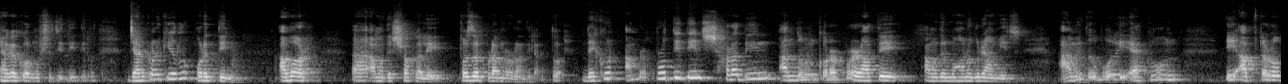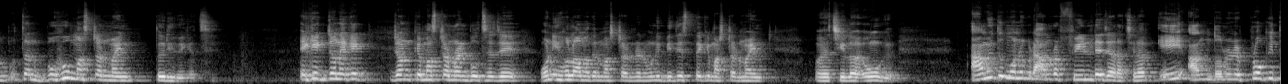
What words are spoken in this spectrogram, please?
ঢাকা কর্মসূচি দিয়ে দিল। যার কারণে কী হলো? পরের দিন আবার আমাদের সকালে ফজর পর আমরা রওনা দিলাম। তো দেখুন আমরা প্রতিদিন সারাদিন আন্দোলন করার পর রাতে আমাদের মহানগরী আমির। আমি তো বলি এখন এই আফটার অভ্যুত্থান বহু মাস্টার মাইন্ড তৈরি হয়ে গেছে। এক একজন এক একজনকে মাস্টার মাইন্ড বলছে যে উনি হলো আমাদের মাস্টার মাইন্ড উনি বিদেশ থেকে মাস্টার মাইন্ড ছিল। অমুক আমি তো মনে করি আমরা ফিল্ডে যারা ছিলাম, এই আন্দোলনের প্রকৃত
